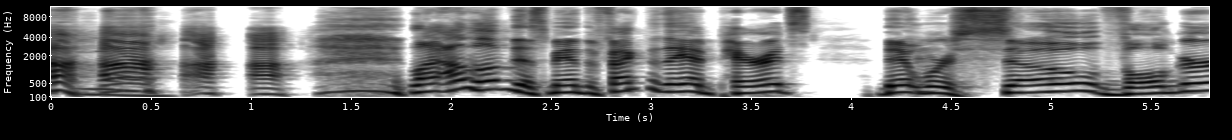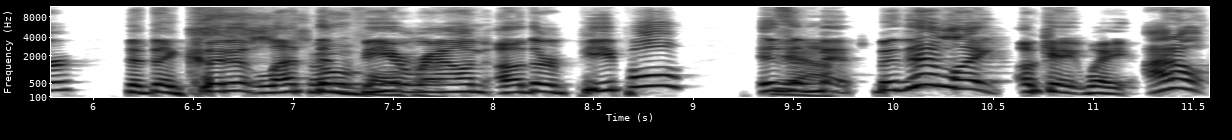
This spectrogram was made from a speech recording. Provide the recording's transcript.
I love this, man. The fact that they had parrots that were so vulgar that they couldn't let So them be vulgar. around other people is Yeah. ama- But then, like, okay, wait, I don't.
